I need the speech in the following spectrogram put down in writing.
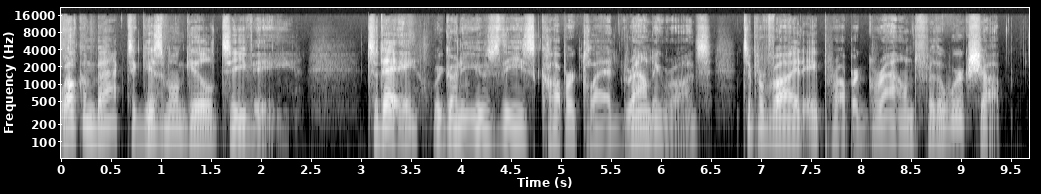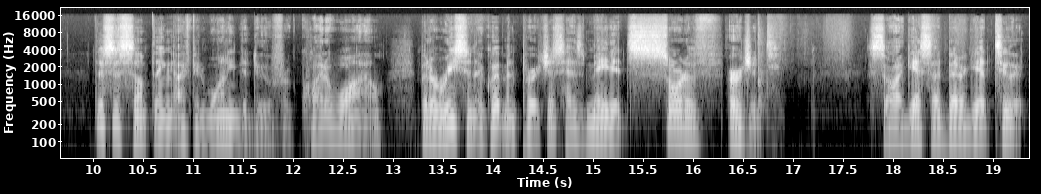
Welcome back to Gizmo Guild TV. Today, we're going to use these copper-clad grounding rods to provide a proper ground for the workshop. This is something I've been wanting to do for quite a while, but a recent equipment purchase has made it sort of urgent. So I guess I'd better get to it.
